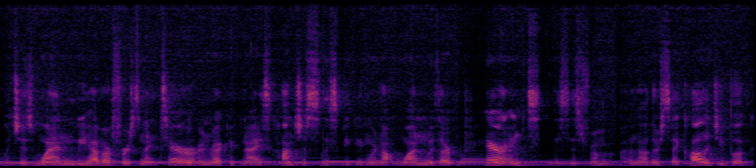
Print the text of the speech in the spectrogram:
which is when we have our first night terror and recognize, consciously speaking, we're not one with our parent. This is from another psychology book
